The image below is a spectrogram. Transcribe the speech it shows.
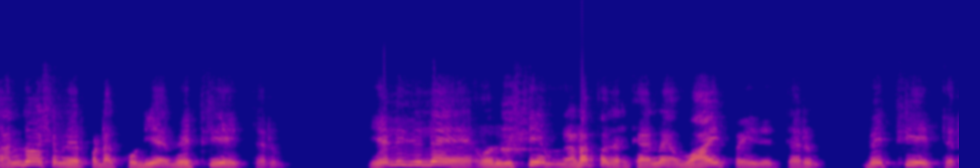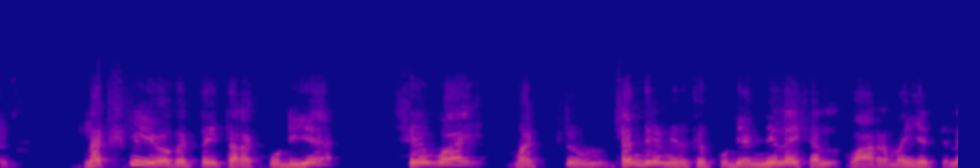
சந்தோஷம் ஏற்படக்கூடிய வெற்றியை தரும். எளிதிலே ஒரு விஷயம் நடப்பதற்கான வாய்ப்பை இது தரும் வெற்றியை தரும். லக்ஷ்மி யோகத்தை தரக்கூடிய செவ்வாய் மற்றும் சந்திரன் இருக்கக்கூடிய நிலைகள் வார மையத்துல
